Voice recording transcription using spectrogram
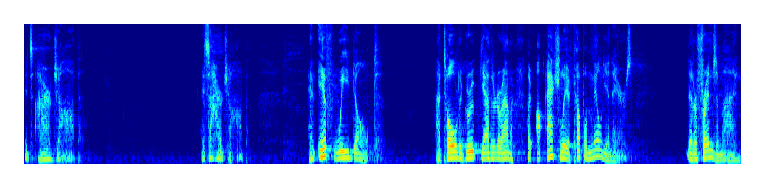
It's our job. It's our job. And if we don't, I told a group gathered around, uh, actually a couple millionaires that are friends of mine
